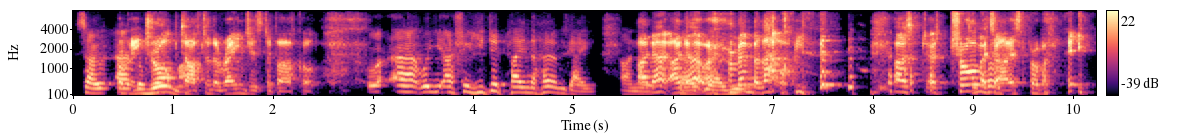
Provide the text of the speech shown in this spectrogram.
so uh, Probably the dropped warm-up- after the Rangers debacle. Well, uh, well, you, actually, you did play in the home game. I know. I know, I So, know. yeah, I you- remember that one. I was, I was traumatized, probably.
